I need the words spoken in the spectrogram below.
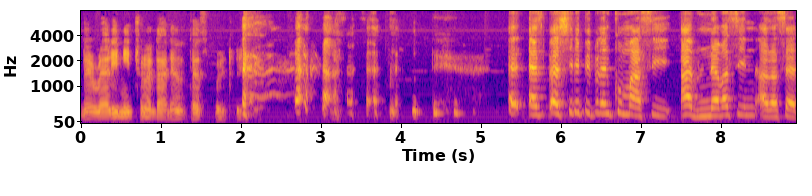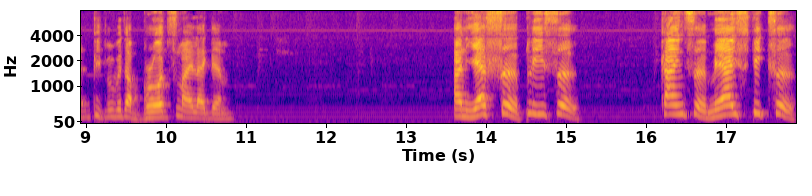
They really need Trinidadians desperately. Especially people in Kumasi. I've never seen, as I said, people with a broad smile like them. And yes, sir, please, sir. Kind sir, may I speak, sir?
